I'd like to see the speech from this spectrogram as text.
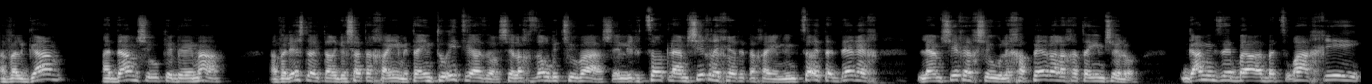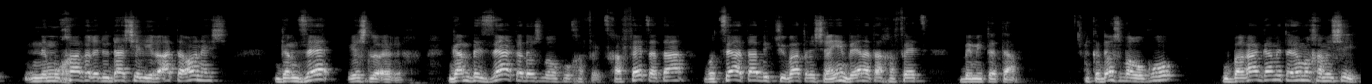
אבל גם אדם שהוא כבהמה, אבל יש לו את הרגשת החיים, את האינטואיציה הזו של לחזור בתשובה, של לרצות להמשיך לחיות את החיים, למצוא את הדרך להמשיך איכשהו, לכפר על החטאים שלו, גם אם זה בצורה הכי נמוכה ורדודה של יראת העונש, גם זה יש לו ערך. גם בזה הקדוש ברוך הוא חפץ. חפץ אתה, רוצה אתה בתשובת רשעים ואין אתה חפץ במיתתה. הקדוש ברוך הוא, הוא ברא גם את היום החמישי.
